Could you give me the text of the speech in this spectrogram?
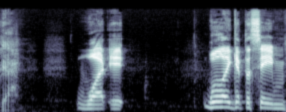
Yeah. What it will I get the same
